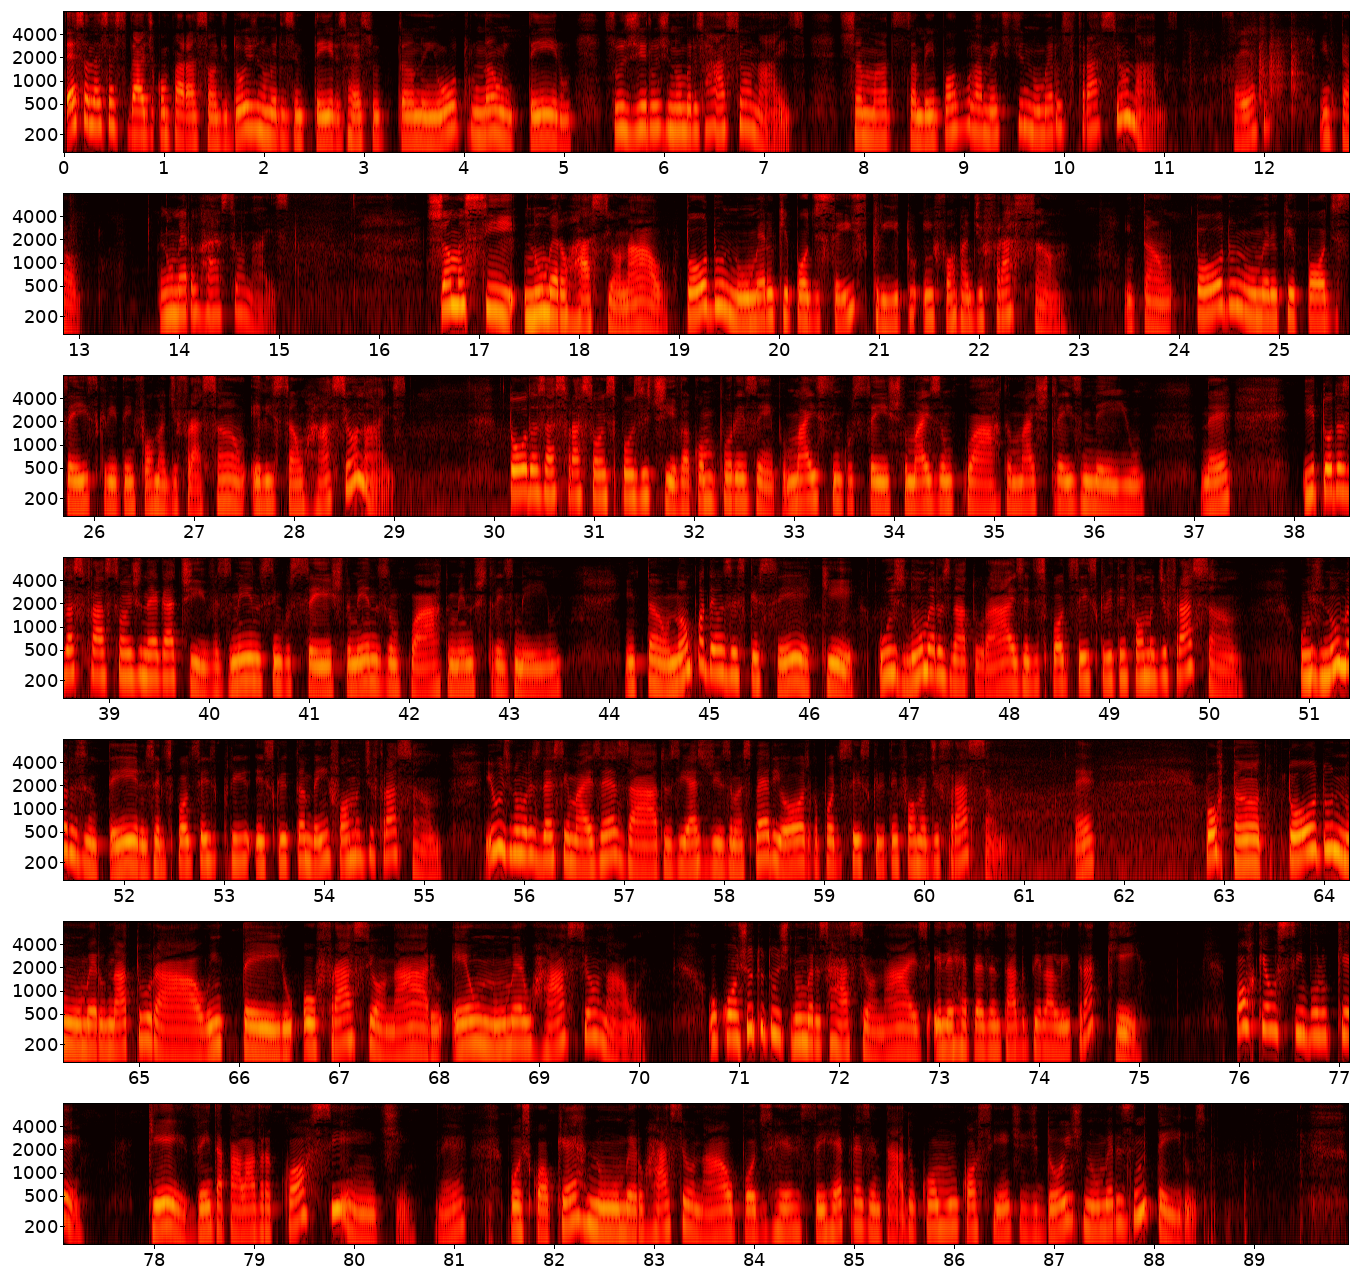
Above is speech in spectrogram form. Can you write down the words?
Dessa necessidade de comparação de dois números inteiros resultando em outro não inteiro, surgiram os números racionais, chamados também popularmente de números fracionários, certo? Então, números racionais. Chama-se número racional todo número que pode ser escrito em forma de fração. Então, todo número que pode ser escrito em forma de fração, eles são racionais. Todas as frações positivas, como por exemplo, mais 5 sexto, mais 1 quarto, mais 3 meio, né? E todas as frações negativas, menos 5 sexto, menos 1 quarto, menos 3 meio. Então, não podemos esquecer que os números naturais, eles podem ser escritos em forma de fração. Os números inteiros, eles podem ser escritos também em forma de fração. E os números decimais exatos e as dízimas periódicas podem ser escritos em forma de fração, né? Portanto, todo número natural, inteiro ou fracionário é um número racional. O conjunto dos números racionais ele é representado pela letra Q. Por que o símbolo Q? Q vem da palavra quociente, né? Pois qualquer número racional pode ser representado como um quociente de dois números inteiros.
